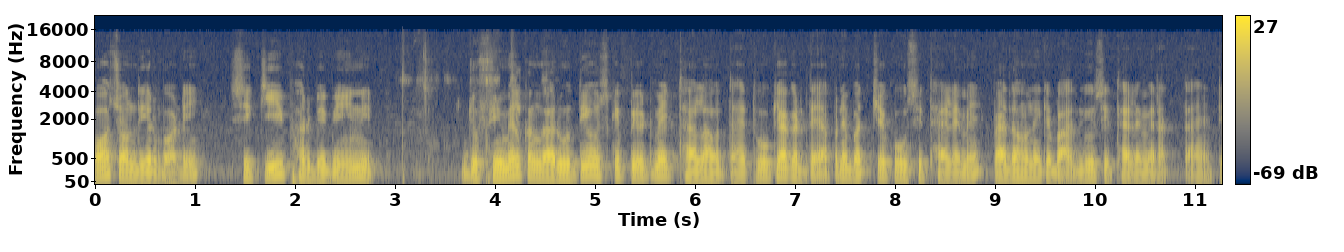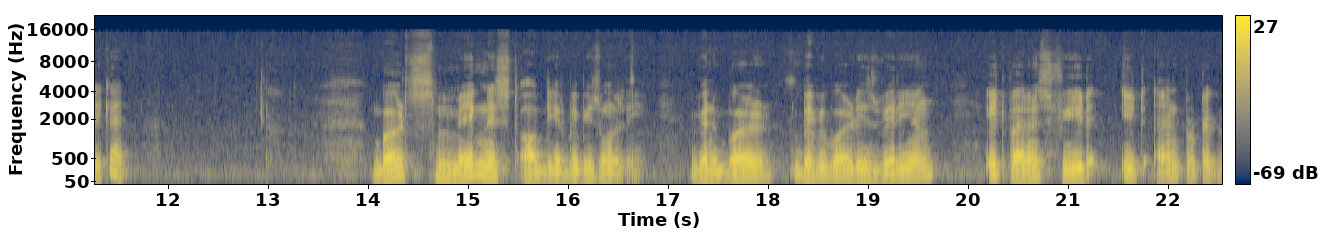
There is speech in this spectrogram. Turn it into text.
pouch on their body she keep her baby in it जो फीमेल कंगारू होती है उसके पेट में एक थैला होता है। तो वो क्या करते हैं? अपने बच्चे को उसी थैले में पैदा होने के बाद भी उसी थैले में रखता है ठीक है? Birds make nest of their babies only a bird, baby bird is very young, its parents feed it and protect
